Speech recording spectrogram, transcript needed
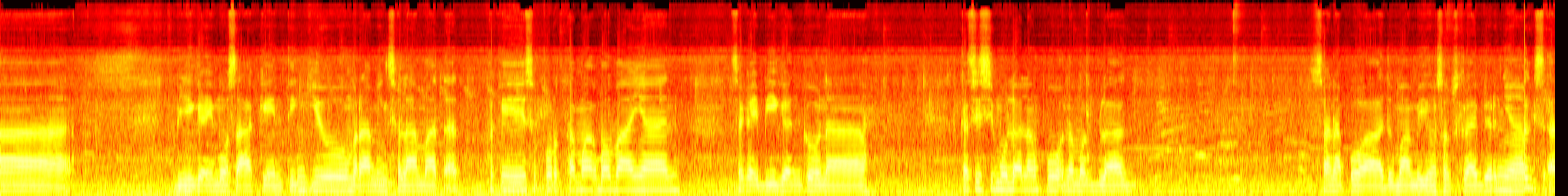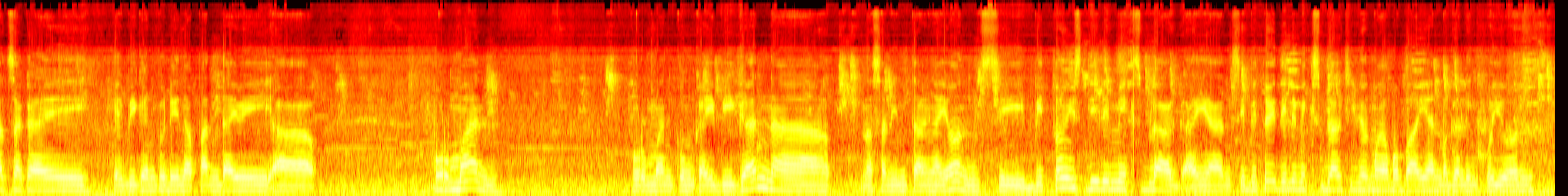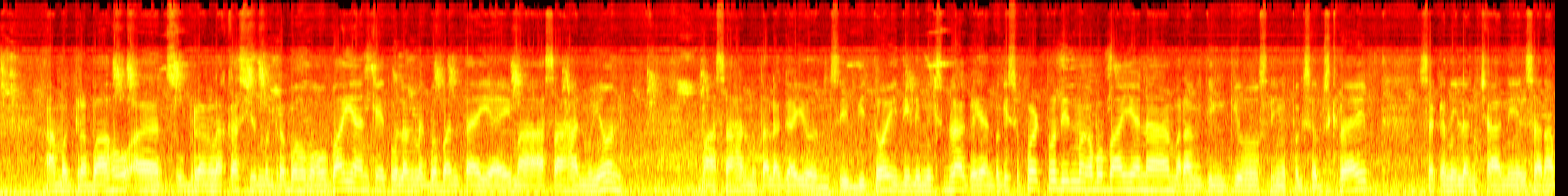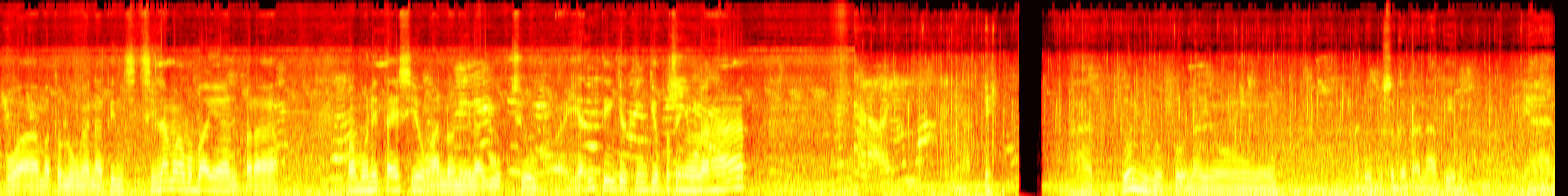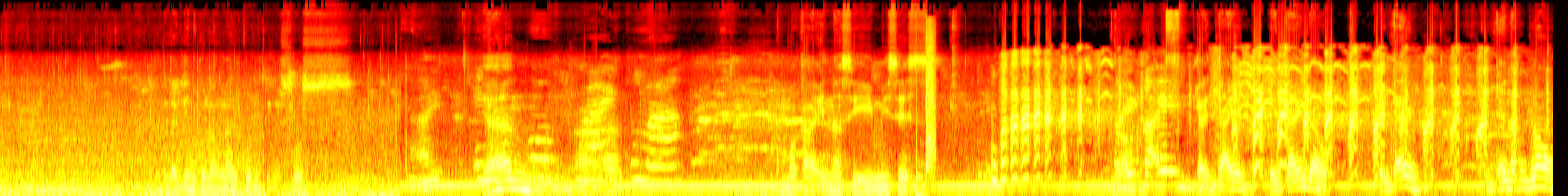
binigay mo sa akin. Thank you. Maraming salamat. At pakisuporta mga kababayan sa kaibigan ko na kasi simula lang po na mag-vlog. Sana po ah, dumami yung subscriber niya. At sa kay kaibigan ko din na Panday ah, Purman. Purman kong kaibigan na nasa mental ngayon. Si Bitoy's Daily Mix Vlog. Ayan. Si Bitoy Daily Mix Vlog. Sige mga kababayan. Magaling po yun ah, magtrabaho at sobrang lakas yun magtrabaho mga kababayan. Kahit walang nagbabantay ay maaasahan mo yun maasahan mo talaga yun si Bitoy Daily Mix Vlog ayan pag-support po din mga kababayan na maraming thank you sa inyong pag-subscribe sa kanilang channel sana po ah, matulungan natin si- sila mga kababayan para ma-monetize yung ano nila YouTube ayan thank you thank you po sa inyong lahat eh. at yun luto na yung adobo sa gata natin ayan lagyan ko lang ng kunting sauce Ay, Yan. At kumakain na si Mrs. kain, kain. Kain kain. Kain daw. Kain kain. Kain kain ako now.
